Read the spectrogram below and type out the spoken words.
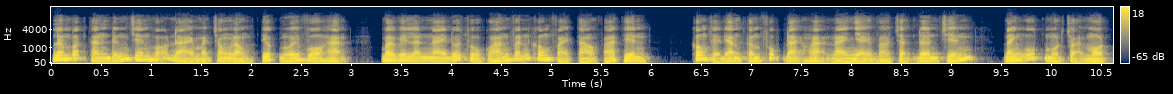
Lâm Bắc Thần đứng trên võ đài mà trong lòng tiếc nuối vô hạn, bởi vì lần này đối thủ của hắn vẫn không phải Tào Phá Thiên. Không thể đem tâm phúc đại họa này nhảy vào trận đơn chiến, đánh úp một trọi một.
